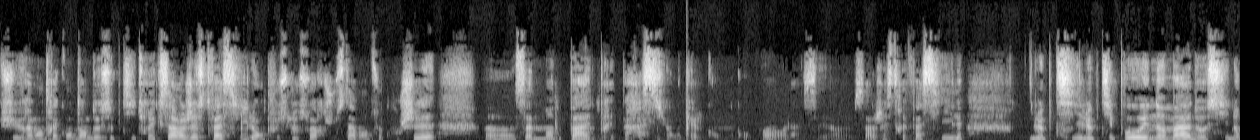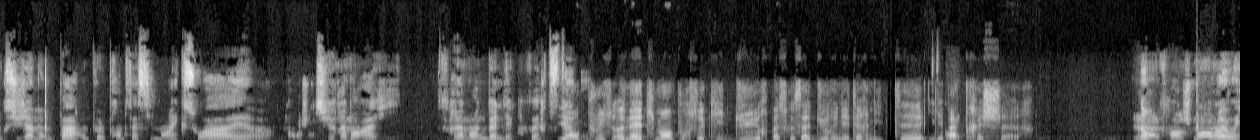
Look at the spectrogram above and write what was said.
je suis vraiment très contente de ce petit truc. C'est un geste facile en plus le soir juste avant de se coucher. Euh, ça ne demande pas une préparation quelconque quoi. Voilà, c'est euh, un geste très facile. Le petit, le petit pot est nomade aussi, donc si jamais on part, on peut le prendre facilement avec soi. Et euh, non, j'en suis vraiment ravie. Vraiment une belle découverte Et en plus, honnêtement, pour ceux qui durent, parce que ça dure une éternité, il est pas très cher. Non, franchement, ouais, oui.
